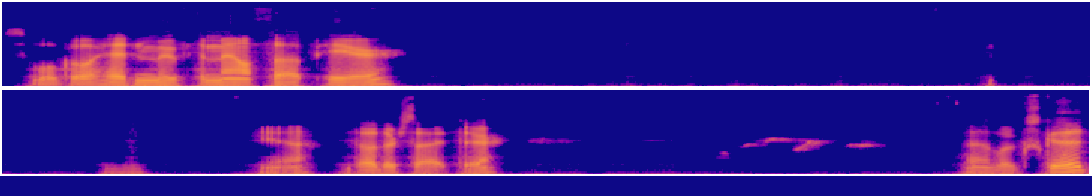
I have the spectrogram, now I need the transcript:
So we'll go ahead and move the mouth up here. Yeah, the other side there. That looks good.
